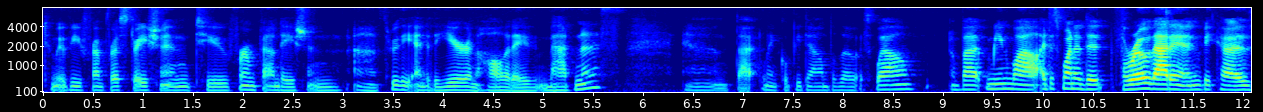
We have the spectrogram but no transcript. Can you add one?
to move you from frustration to firm foundation uh, through the end of the year and the holiday madness. And that link will be down below as well. But meanwhile, I just wanted to throw that in because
